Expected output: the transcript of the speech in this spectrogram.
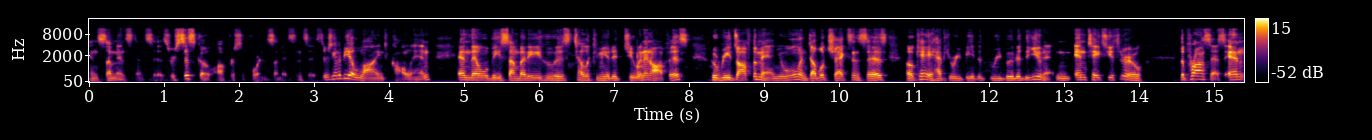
in some instances or Cisco offers support in some instances. There's going to be a line to call in, and there will be somebody who is telecommuted to in an office who reads off the manual and double checks and says, okay, have you rebooted, rebooted the unit and, and takes you through the process. And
